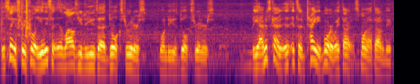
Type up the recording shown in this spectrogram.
This thing is pretty cool. At least it allows you to use uh, dual extruders. If you want to use dual extruders. But yeah, I'm just kind of, it's a tiny board, way thought, smaller than I thought it would be.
